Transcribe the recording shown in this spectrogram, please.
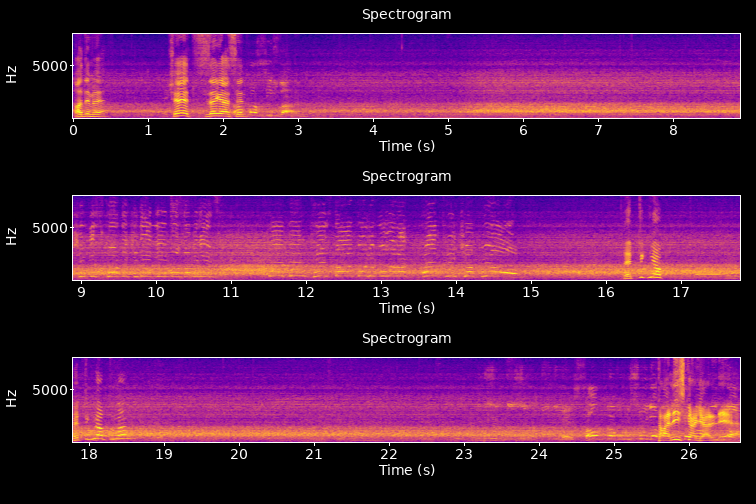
Hadi mi? Chat size gelsin. Şimdi skordaki dengeyi bozabilir. Ve bir kez daha golü bularak hat-trick yapıyor. Hattrick mi yaptın? Hattrick mi yaptın lan? Santra vuruşuyla... Başlayan geldi. Ya.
